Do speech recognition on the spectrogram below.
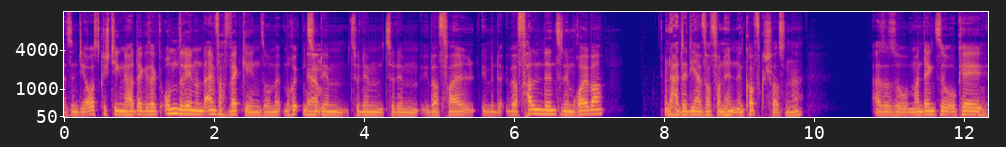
sind die ausgestiegen, da hat er gesagt, umdrehen und einfach weggehen, so mit dem Rücken Ja. zu dem, zu dem, zu dem Überfall, über- Überfallenden, zu dem Räuber. Und da hat er die einfach von hinten in den Kopf geschossen, ne? Also so, man denkt so, okay,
